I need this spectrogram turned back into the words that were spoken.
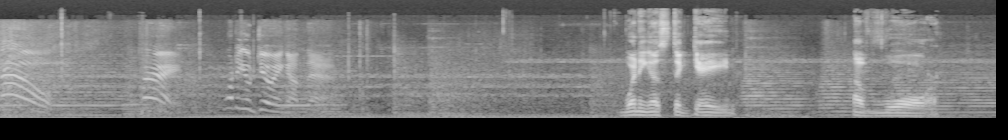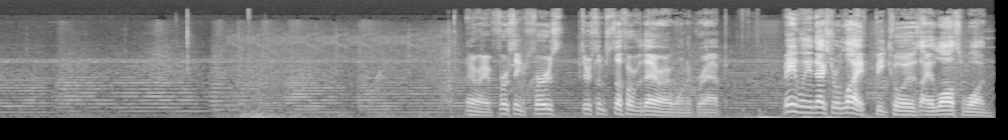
No! Hey, what are you doing up there? winning us the game of war. Alright, first thing first, there's some stuff over there I want to grab. Mainly an extra life, because I lost one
